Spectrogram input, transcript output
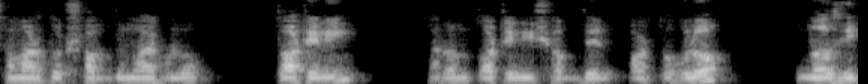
সমার্থক শব্দ নয় হলো তটেনি কারণ তটেনি শব্দের অর্থ হলো নদী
